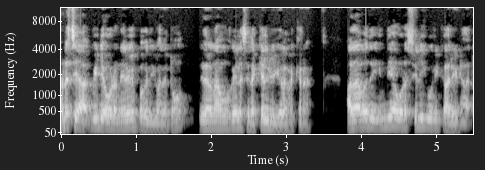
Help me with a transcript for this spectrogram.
கடைசியா வீடியோவோட நிறைவு பகுதிக்கு வந்துட்டோம். இதில் நான் உங்க கையில சில கேள்விகளை வைக்கிறேன். அதாவது இந்தியாவோட சிலிகுரி காரிடார்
